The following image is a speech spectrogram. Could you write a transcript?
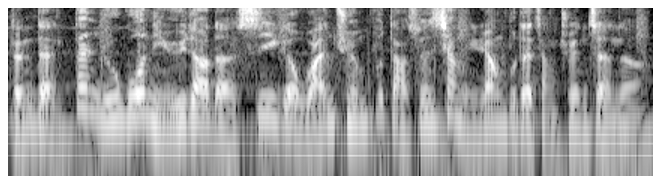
等等，但如果你遇到的是一个完全不打算向你让步的掌权者呢？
